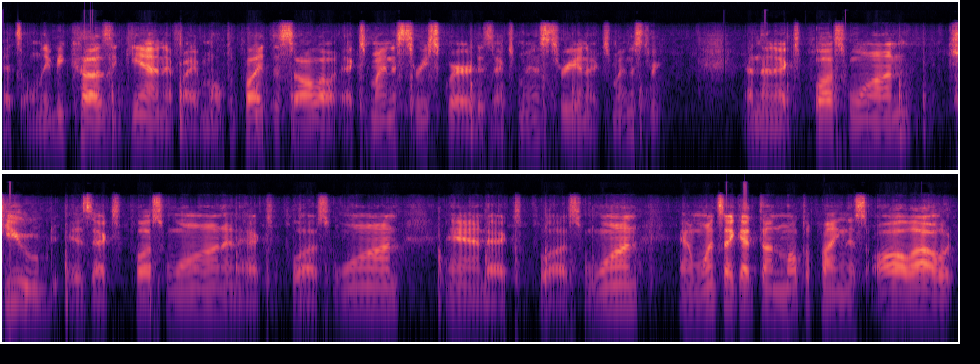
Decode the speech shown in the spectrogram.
That's only because, again, if I multiplied this all out, x minus 3 squared is x minus 3 and x minus 3. And then x plus 1 cubed is x plus 1 and x plus 1 and x plus 1. And once I got done multiplying this all out,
